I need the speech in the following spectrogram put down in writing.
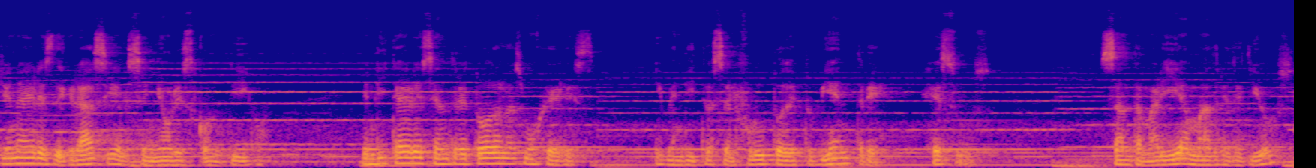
llena eres de gracia, el Señor es contigo. Bendita eres entre todas las mujeres y bendito es el fruto de tu vientre, Jesús. Santa María, Madre de Dios,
